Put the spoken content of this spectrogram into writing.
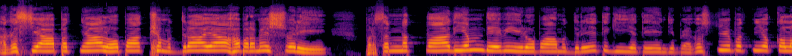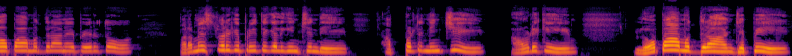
అగస్యాపత్న్యా లోపాక్ష ముద్రాయా పరమేశ్వరి ప్రసన్నత్వాదియం దేవి లోపాముద్రేతి గీయతే అని చెప్పి అగస్త్యపత్ని యొక్క లోపాముద్ర అనే పేరుతో పరమేశ్వరికి ప్రీతి కలిగించింది. అప్పటి నుంచి ఆవిడికి లోపాముద్ర అని చెప్పి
